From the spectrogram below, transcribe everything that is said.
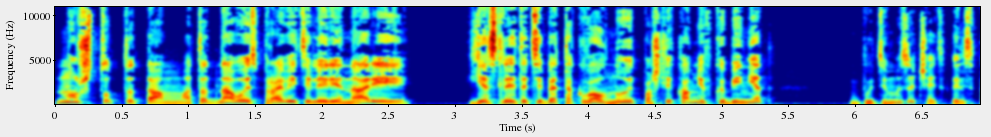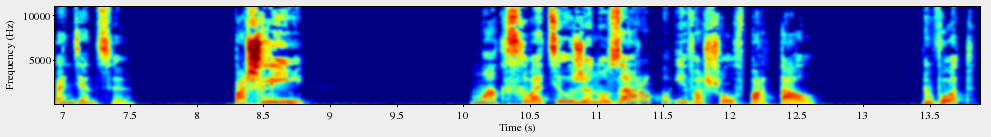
Ну, что-то там от одного из правителей Ренарии. Если это тебя так волнует, пошли ко мне в кабинет. Будем изучать корреспонденцию. Пошли! Макс схватил жену за руку и вошел в портал. «Вот»,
